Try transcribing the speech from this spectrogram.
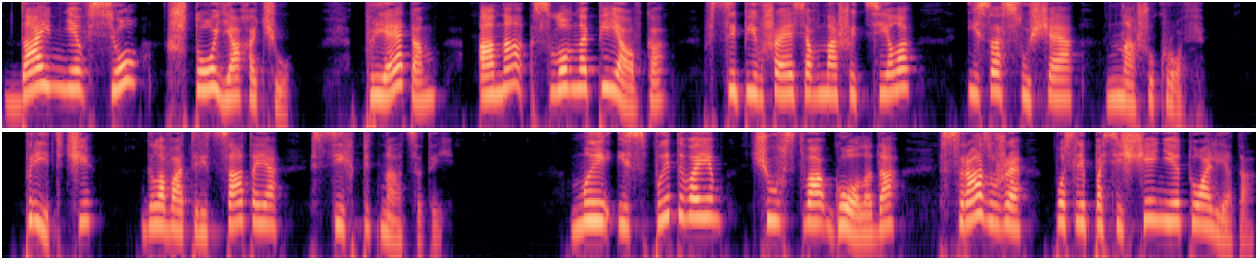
дай мне все, что я хочу. При этом она, словно пиявка, вцепившаяся в наше тело и сосущая нашу кровь. Притчи, глава 30, стих 15. Мы испытываем чувство голода сразу же после посещения туалета.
